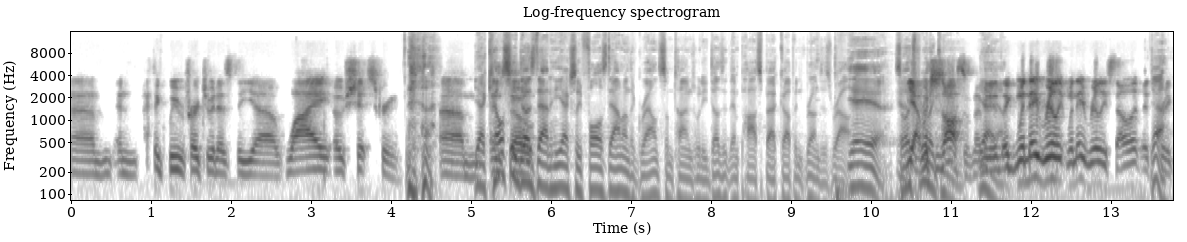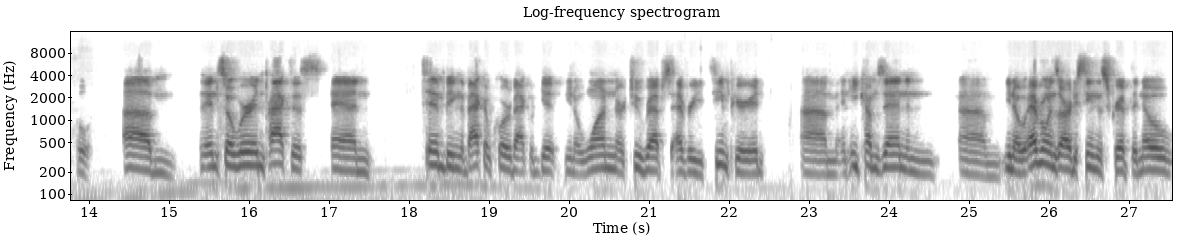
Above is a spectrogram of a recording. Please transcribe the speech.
um, and I think we refer to it as the uh, why oh shit screen um, Yeah, Kelce so- does that, and he actually falls down on the ground sometimes when he does it, then pops back up and runs his route. yeah, yeah, yeah. So yeah, really which is cool. awesome. I Yeah, mean, yeah. like when they really when they really sell it, it's Yeah. pretty cool. Um, and so we're in practice, and Tim, being the backup quarterback, would get you know one or two reps every team period, um, and he comes in and um, you know everyone's already seen the script, they know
